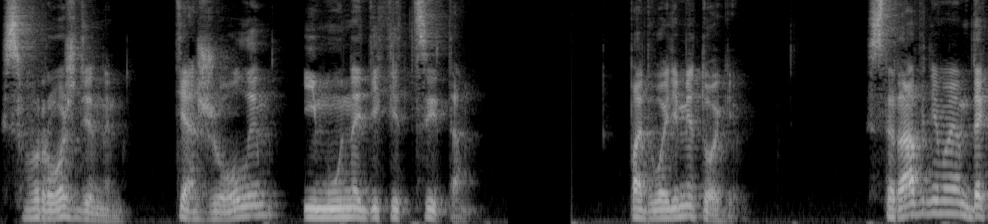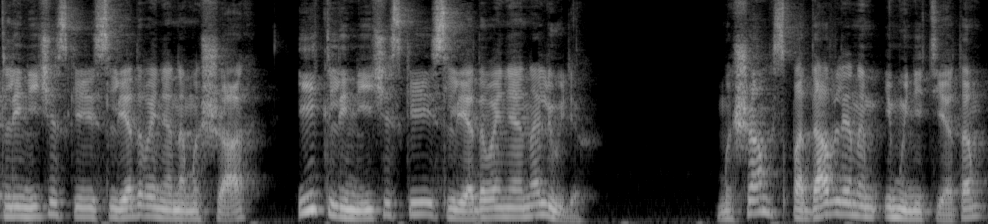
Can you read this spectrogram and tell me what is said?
с врожденным тяжелым иммунодефицитом. Подводим итоги. Сравниваем доклинические исследования на мышах и клинические исследования на людях. Мышам с подавленным иммунитетом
